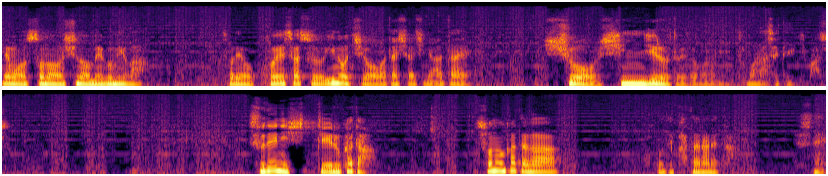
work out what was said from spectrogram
でもその主の恵みは、それを超えさす命を私たちに与え、主を信じるというところに止まらせていきます。すでに知っている方、その方がここで語られたですね。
